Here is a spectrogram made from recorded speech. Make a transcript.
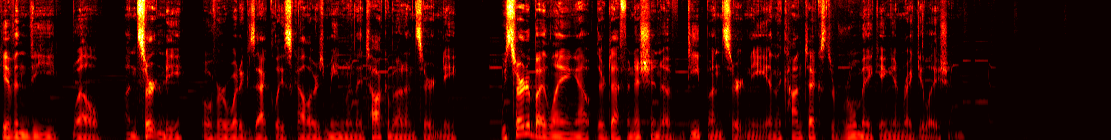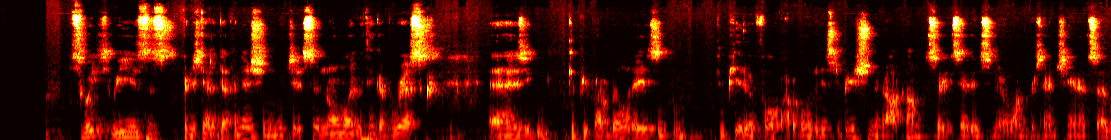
Given the, well, uncertainty over what exactly scholars mean when they talk about uncertainty, we started by laying out their definition of deep uncertainty in the context of rulemaking and regulation. So we, we use this pretty standard definition, which is so normally we think of risk as you can compute probabilities and compute a full probability distribution of outcomes. So you say there's you know one percent chance of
